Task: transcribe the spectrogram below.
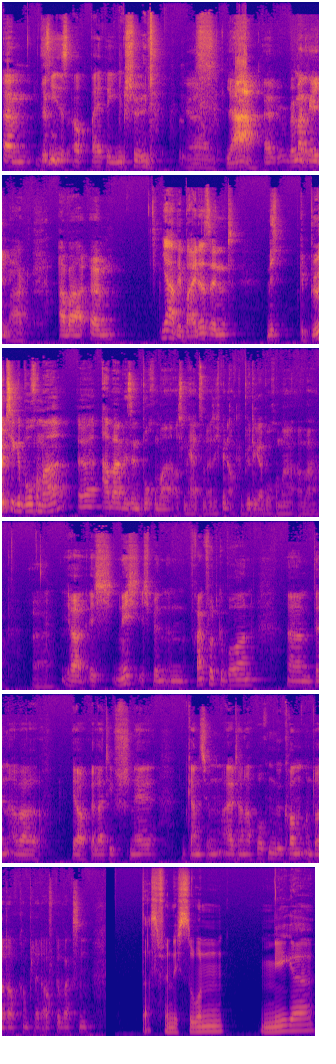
Ähm, Sie ist auch bei Regen schön. Ja, ja äh, wenn man Regen mag. Aber ähm, ja, wir beide sind nicht gebürtige Bochumer, äh, aber wir sind Bochumer aus dem Herzen. Also ich bin auch gebürtiger Bochumer, aber... Äh ja, ich nicht. Ich bin in Frankfurt geboren, ähm, bin aber ja, relativ schnell mit ganz jungem Alter nach Bochum gekommen und dort auch komplett aufgewachsen. Das finde ich so einen mega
